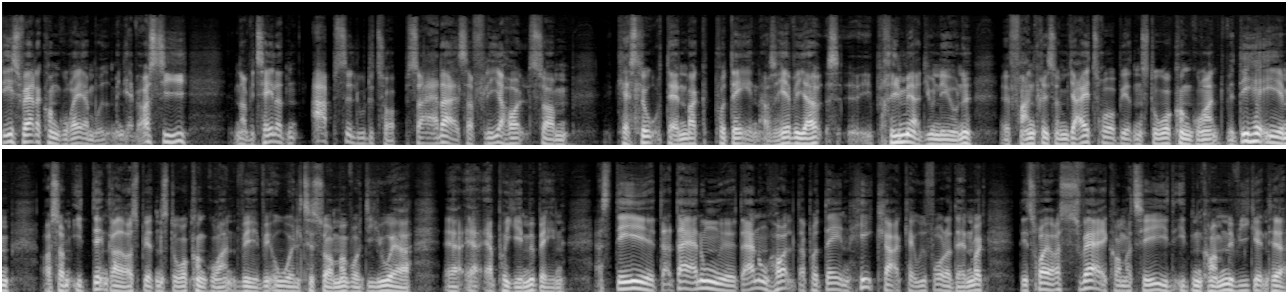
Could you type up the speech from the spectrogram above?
det er svært at konkurrere mod, men jeg vil også sige, når vi taler den absolute top, så er der altså flere hold, som kan slå Danmark på dagen. Altså her vil jeg øh, primært jo nævne øh, Frankrig, som jeg tror bliver den store konkurrent ved det her EM, og som i den grad også bliver den store konkurrent ved, ved OL til sommer, hvor de jo er, er, er på hjemmebane. Altså det, der, der, er nogle, øh, der er nogle hold, der på dagen helt klart kan udfordre Danmark. Det tror jeg også Sverige kommer til i, i den kommende weekend her.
